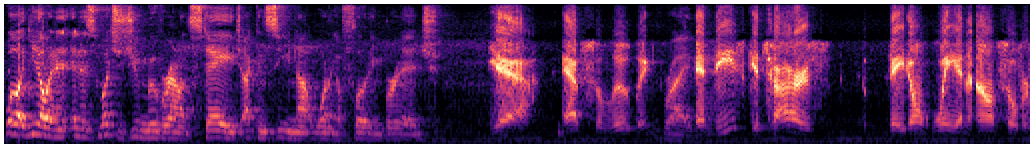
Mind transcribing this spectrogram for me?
Well, you know, and, and, as much as you move around on stage, I can see you not wanting a floating bridge. Yeah, absolutely. Right. And these guitars, they don't weigh an ounce over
